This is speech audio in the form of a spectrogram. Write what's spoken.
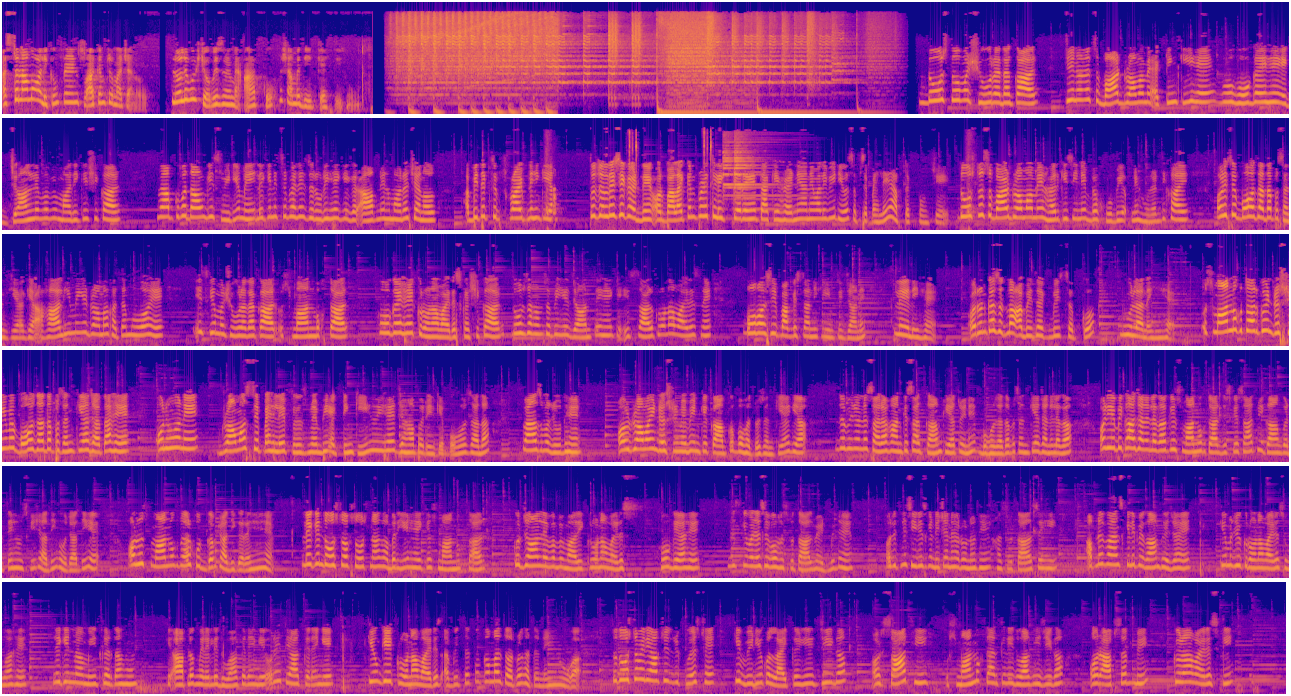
वालेकुम friends welcome to my channel Lollywood showbiz में मैं आपको खुश आमदीद कहती हूँ। दोस्तों, मशहूर अदाकार, जिन्होंने सबार ड्रामा में एक्टिंग की है, वो हो गए हैं एक जानलेवा बीमारी के शिकार। मैं आपको बताऊँगी इस वीडियो में, लेकिन इससे पहले ज़रूरी है कि अगर आपने हमारा चैनल अभी तक सब्सक्राइब नहीं किया तो जल्दी से कर दें और बेल आइकन पर क्लिक करें ताकि हर नए आने वाली वीडियो सबसे पहले आप तक पहुँचे। दोस्तों, सबार ड्रामा में हर किसी ने बखूबी अपने हुनर दिखाए और इसे बहुत ज़्यादा पसंद किया गया। हाल ही में ये ड्रामा खत्म हुआ है। इसके मशहूर अदाकार उस्मान मुख्तार हो गए हैं कोरोना वायरस का शिकार। दोस्तों, हम सभी ये जानते हैं कि इस साल कोरोना वायरस ने बहुत सी पाकिस्तानी कीमती जाने ले ली हैं और उनका सदमा अभी तक भी सबको भूला नहीं है। उस्मान मुख्तार को इंडस्ट्री में बहुत ज़्यादा पसंद किया जाता है। उन्होंने ड्रामा से पहले फ़िल्म में भी एक्टिंग की हुई है, जहाँ पर इनके बहुत ज़्यादा फैंस मौजूद हैं। और ड्रामा इंडस्ट्री में भी इनके काम को बहुत पसंद किया गया। जब इन्होंने सारा खान के साथ काम किया तो इन्हें बहुत ज़्यादा पसंद किया जाने लगा। और ये भी कहा जाने लगा कि उस्मान मुख्तार जिसके साथ भी काम करते हैं, उसकी शादी हो जाती है और उस्मान मुख्तार खुद गब शादी कर रहे हैं। लेकिन दोस्तों, अफसोसनाक खबर ये है कि उस्मान मुख्तार को जानलेवा बीमारी कोरोना वायरस हो गया है, जिसकी वजह से वो अस्पताल में एडमिट हैं और इतनी सीरियस कंडीशन है और उन्होंने अस्पताल से ही अपने फैंस के लिए पैगाम भेजा है कि मुझे कोरोना वायरस हुआ है। लेकिन मैं उम्मीद करता हूँ कि आप लोग मेरे लिए दुआ करेंगे और एहतियात करेंगे, क्योंकि कोरोना वायरस अभी तक मुकम्मल तौर पर खत्म नहीं हुआ। तो दोस्तों, मेरी आपसे रिक्वेस्ट है कि वीडियो को लाइक करिएगा और साथ ही उस्मान मुख्तार के लिए दुआ कीजिएगा और आप सब भी कोरोना वायरस की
